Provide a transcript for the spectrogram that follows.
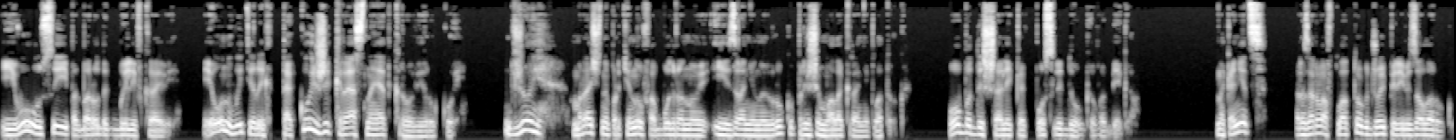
его усы и подбородок были в крови, и он вытер их такой же красной от крови рукой. Джой, мрачно протянув ободранную и израненную руку, прижимала к ране платок. Оба дышали, как после долгого бега. Наконец, Разорвав платок, Джой перевязала руку.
